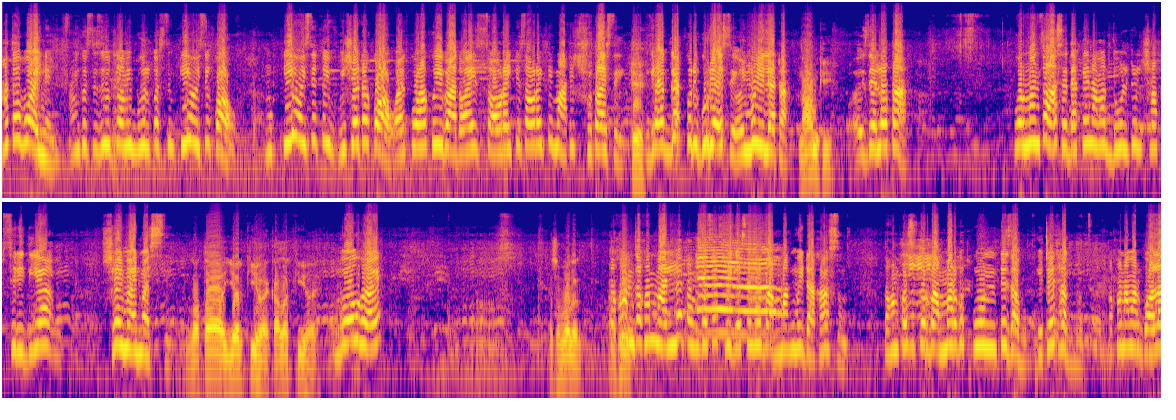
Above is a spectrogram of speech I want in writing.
হাতে বই নাই। আমি যেহেতু আমি ভুল করছি কি হয়েছে কও? কি হয়েছে তুই বিষয়টা কও? ওই কোয়া কুই বাদ ওই চওড়াইতে চওড়াইতে মাটি ছুটাইছে কে? গ্যাক গ্যাক করে ঘুরে আইছে ওই মহিলাটা। নাম কি? ওই যে লতা। প্রমাণ তো আছে দেখেন আমার দুল টুল সব ছিঁড়ি দিয়া সেই মাইর মারছি। লতা ইয়ার কি হয়? কালার কি হয়? বউ হয়। আচ্ছা বলেন। তখন যখন মারলে তখন কাছে ঠিক আছে বাম্মাক মুই ডাকা আসুন তখন কাছে তোর বাম্মার কোনতে যাব? এটাই থাকব। তখন আমার গলা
